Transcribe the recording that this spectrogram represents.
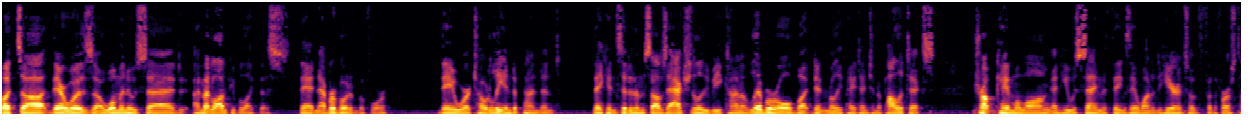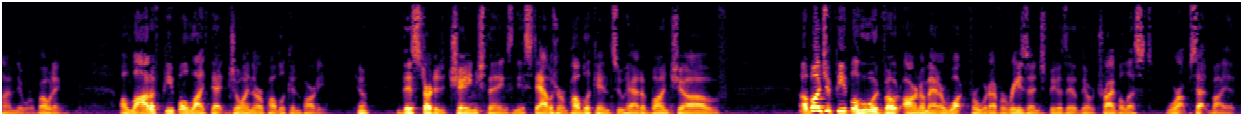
But uh, there was a woman who said, I met a lot of people like this. They had never voted before. They were totally independent. They considered themselves actually to be kind of liberal, but didn't really pay attention to politics. Trump came along and he was saying the things they wanted to hear, and so for the first time they were voting. A lot of people like that joined the Republican Party Yeah. this started to change things and the establishment Republicans who had a bunch of a bunch of people who would vote R no matter what for whatever reason, just because they, they were tribalist, were upset by it.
